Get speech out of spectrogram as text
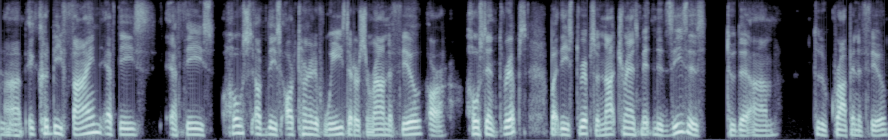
Mm-hmm. Um, it could be fine if these if these hosts of these alternative weeds that are surrounding the field are hosting thrips, but these thrips are not transmitting diseases to the um, to the crop in the field.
